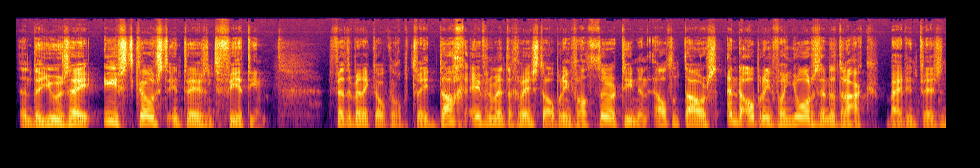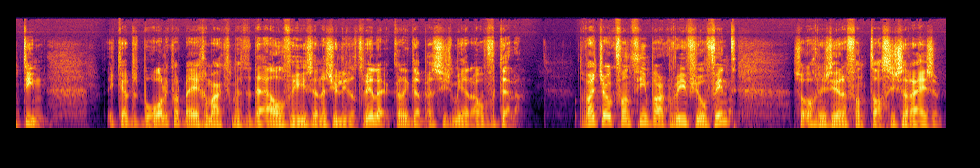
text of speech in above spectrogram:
en de USA East Coast in 2014. Verder ben ik ook nog op twee dag-evenementen geweest. De opening van 13 en Elton Towers en de opening van Joris en de Draak, beide in 2010. Ik heb dus behoorlijk wat meegemaakt met de LV's en als jullie dat willen, kan ik daar best iets meer over vertellen. Wat je ook van Theme Park Review vindt, ze organiseren fantastische reizen.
